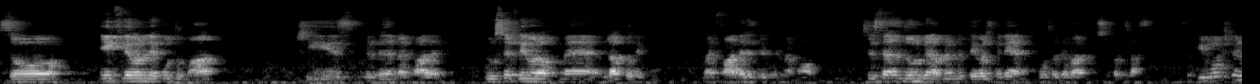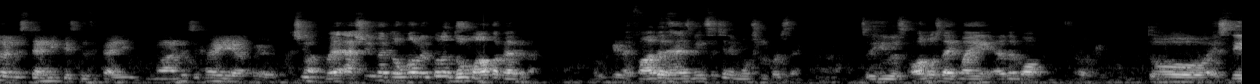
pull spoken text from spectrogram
सो एक फ्लेवर देखूँ तो माँ she is greater than father दूसरे फ्लेवर ऑफ़ मैं लव को देखूँ my father is greater my mom सो इस तरह से दोनों के अपने अपने फ्लेवर्स मिले हैं बहुत सारे बार सुपर क्लास इमोशनल अंडरस्टैंडिंग किसने सिखाई? माँ ने सिखाई या फिर मैं एक्चुअली मैं कहूँगा मेरे को ना दो माँ का प्यार मिला। Okay my father has been such an emotional person so he was almost like my other mom तो इसलिए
